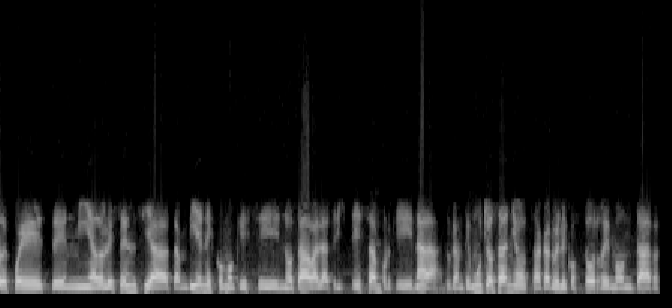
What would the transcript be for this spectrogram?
después en mi adolescencia también es como que se notaba la tristeza porque nada, durante muchos años a Carué le costó remontar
